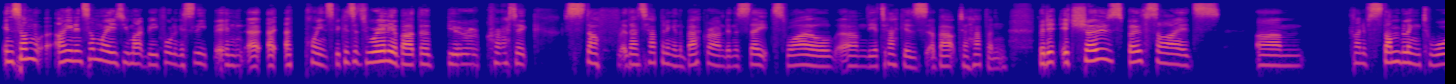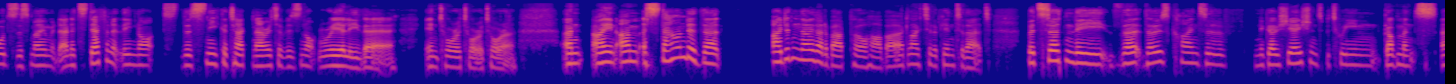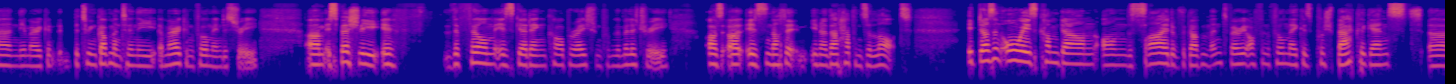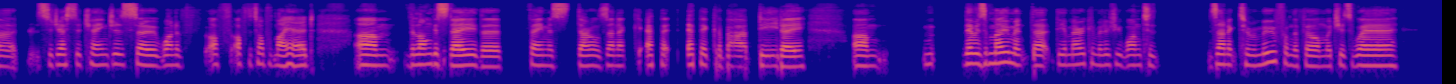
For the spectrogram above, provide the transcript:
in some, I mean, in some ways, you might be falling asleep in at, at, points because it's really about the bureaucratic stuff that's happening in the background in the states while um, the attack is about to happen. But it it shows both sides um, kind of stumbling towards this moment, and it's definitely not the sneak attack narrative is not really there in Tora Tora Tora. And I, I'm astounded that I didn't know that about Pearl Harbor. I'd like to look into that. But certainly the, those kinds of negotiations between governments and the American, between government and the American film industry, um, especially if the film is getting cooperation from the military as, uh, is nothing, you know, that happens a lot. It doesn't always come down on the side of the government. Very often filmmakers push back against uh, suggested changes. So one of, off, off the top of my head, um, The Longest Day, the famous Darryl Zanuck epic, epic about D-Day, um, there was a moment that the American military wanted Zanuck to remove from the film, which is where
